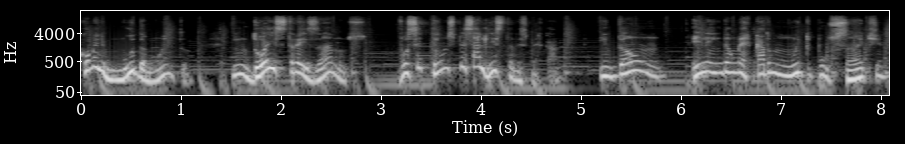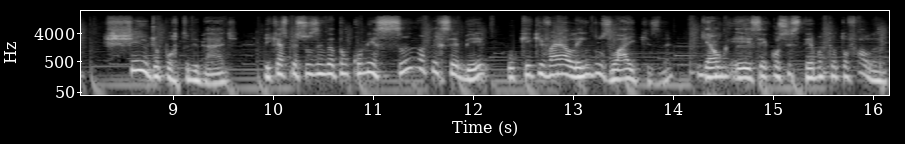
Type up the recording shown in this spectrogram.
como ele muda muito, em dois, três anos, você tem um especialista nesse mercado. Então, ele ainda é um mercado muito pulsante, cheio de oportunidade e que as pessoas ainda estão começando a perceber o que, que vai além dos likes, né? Que é esse ecossistema que eu estou falando.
